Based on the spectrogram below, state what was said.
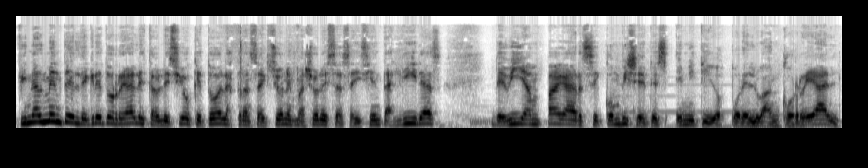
Finalmente, el decreto real estableció que todas las transacciones mayores a 600 liras debían pagarse con billetes emitidos por el Banco Real.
